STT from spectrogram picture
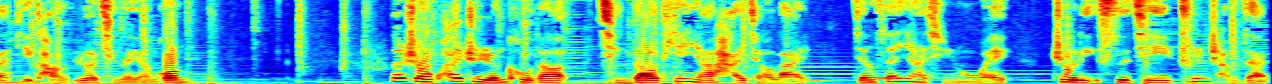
来抵抗热情的阳光。那首脍炙人口的《请到天涯海角来》，将三亚形容为这里四季春常在，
